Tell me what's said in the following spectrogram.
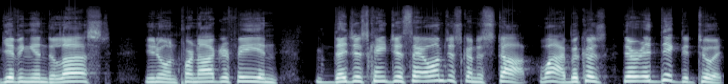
giving in to lust, you know, and pornography, and they just can't just say, oh, I'm just going to stop. Why? Because they're addicted to it.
